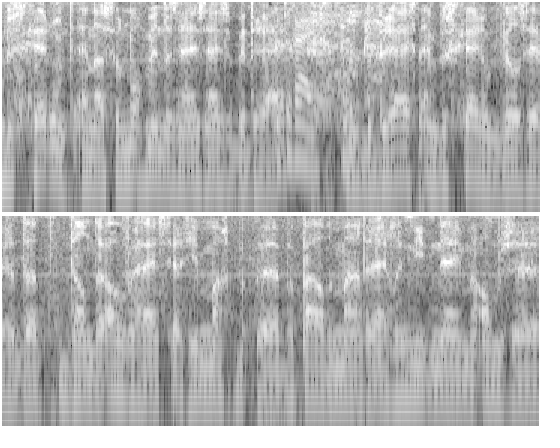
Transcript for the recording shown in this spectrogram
beschermd. En als er nog minder zijn, zijn ze bedreigd. Bedreigd. En bedreigd en beschermd wil zeggen dat dan de overheid zegt... je mag eh, bepaalde maatregelen niet nemen om ze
